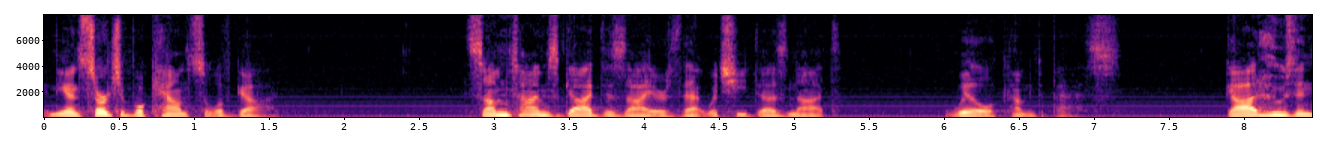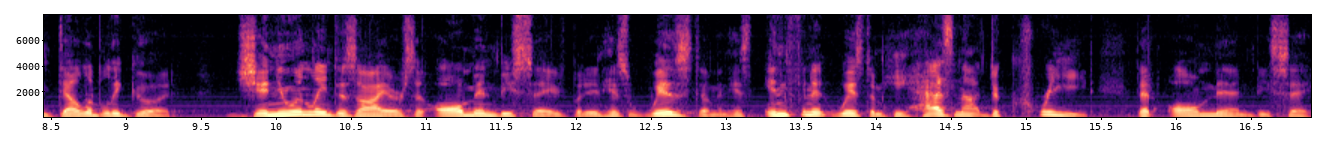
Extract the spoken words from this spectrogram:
in the unsearchable counsel of God. Sometimes God desires that which he does not will come to pass. God, who's indelibly good, genuinely desires that all men be saved, but in his wisdom, in his infinite wisdom, he has not decreed that all men be saved.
